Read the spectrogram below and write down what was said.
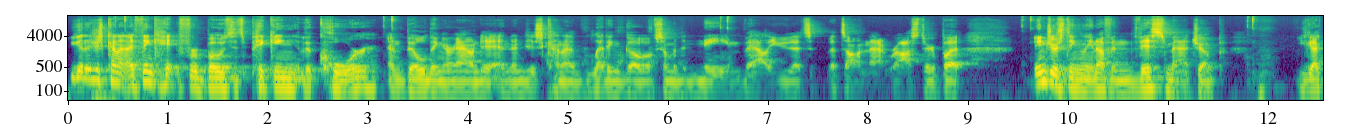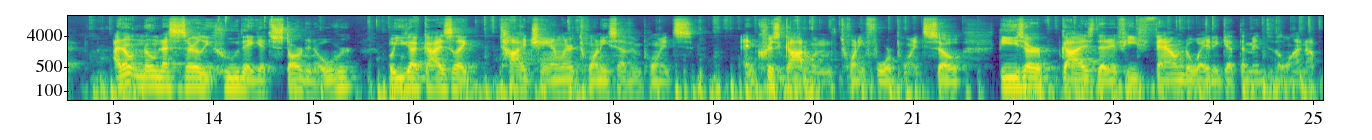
You got to just kind of, I think, for Boats, it's picking the core and building around it, and then just kind of letting go of some of the name value that's that's on that roster. But interestingly enough, in this matchup, you got I don't know necessarily who they get started over, but you got guys like Ty Chandler, 27 points, and Chris Godwin with 24 points. So these are guys that if he found a way to get them into the lineup,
